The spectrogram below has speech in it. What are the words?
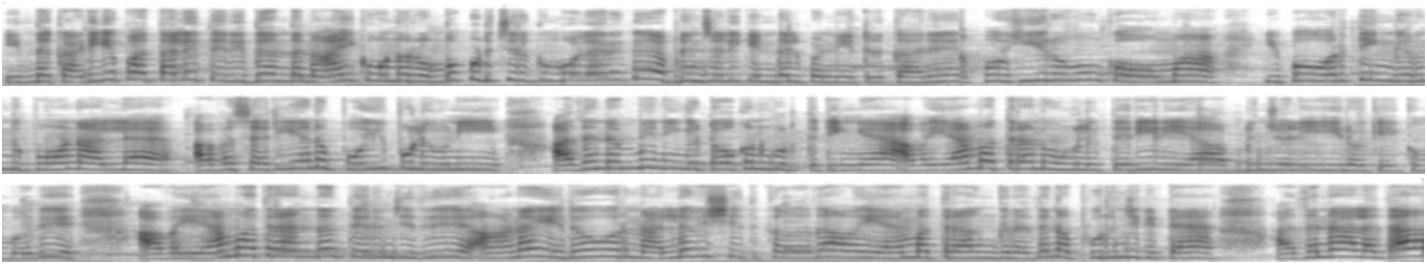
இந்த கடியை பார்த்தாலே தெரியுது அந்த நாய்க்கு ஒன்று ரொம்ப பிடிச்சிருக்கும் போல இருக்கு அப்படின்னு சொல்லி கிண்டல் பண்ணிட்டு இருக்காரு அப்போ ஹீரோவும் கோவமா இப்போ ஒருத்தி இங்கிருந்து போனால அவ சரியான பொய் புழுவுனி அதை நம்பி நீங்க டோக்கன் கொடுத்துட்டீங்க அவ ஏமாத்துறான்னு உங்களுக்கு தெரியலையா? அப்படின்னு சொல்லி ஹீரோ கேட்கும்போது அவ ஏமாத்துறான்னு தான் தெரிஞ்சுது ஆனா ஏதோ ஒரு நல்ல விஷயத்துக்காக தான் அவ ஏமாத்துறாங்கிறத நான் புரிஞ்சுக்கிட்டேன். அதனால தான்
